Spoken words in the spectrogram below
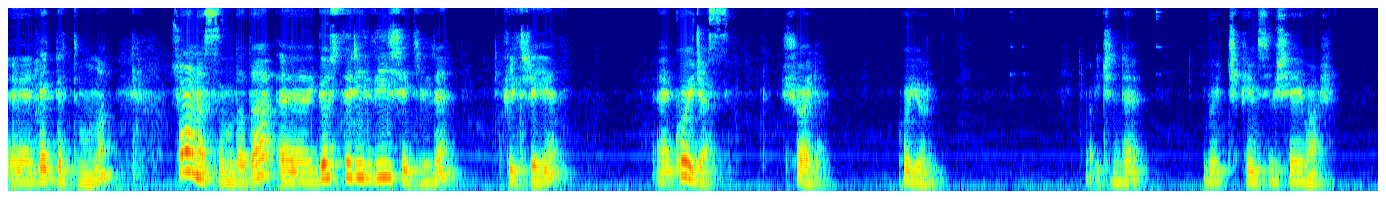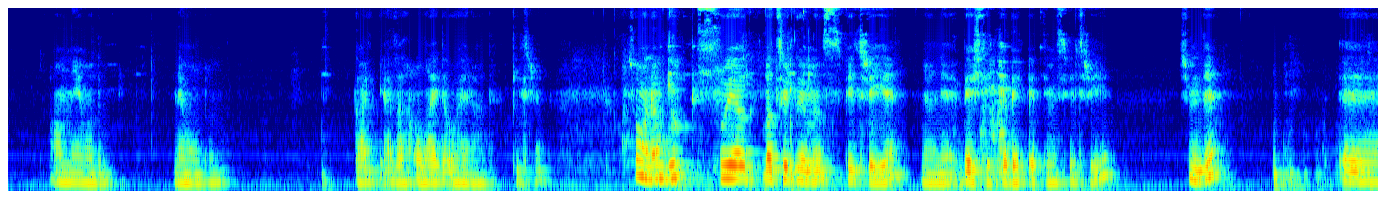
e, beklettim bunu. Sonrasında da e, gösterildiği şekilde filtreyi e, koyacağız. Şöyle koyuyorum. İçinde böyle çipimsi bir şey var. Anlayamadım ne olduğunu. Galiba zaten olay da o herhalde filtre. Sonra bu suya batırdığımız filtreyi yani 5 dakika beklettiğimiz filtreyi şimdi e,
